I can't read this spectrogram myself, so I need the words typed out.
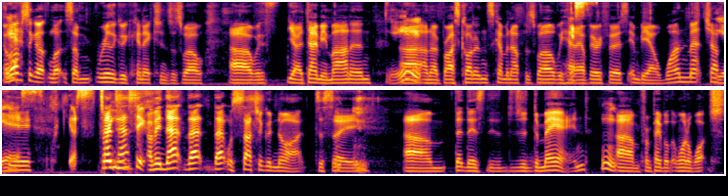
we've yeah, obviously got some really good connections as well uh, with you know, Damien Martin. Yeah. Uh, I know Bryce Cotton's coming up as well. We had Yes. our very first NBL one match up here. yes, yes. Fantastic. I mean that that that was such a good night to see um, that there's the, the demand Hmm. um, from people that want to watch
